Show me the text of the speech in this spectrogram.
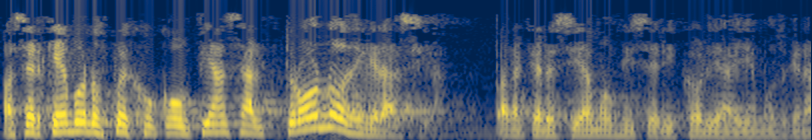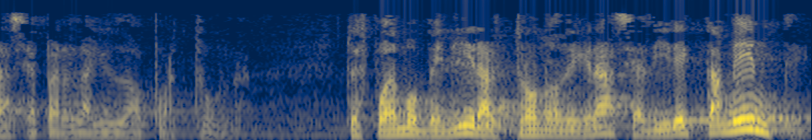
Acerquémonos pues con confianza al trono de gracia para que recibamos misericordia y hemos gracia para la ayuda oportuna. Entonces podemos venir al trono de gracia directamente.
